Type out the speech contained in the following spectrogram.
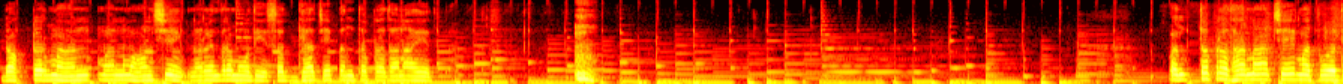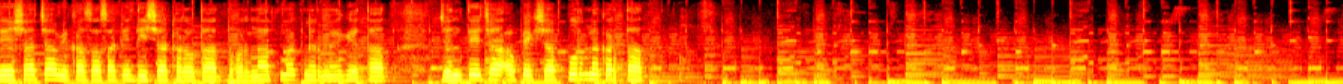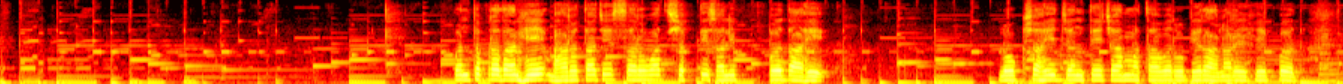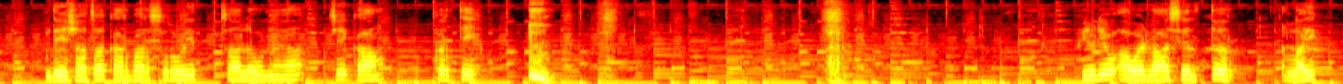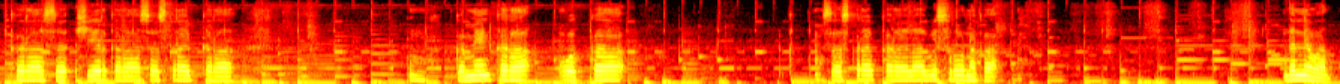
डॉक्टर मन मनमोहन सिंग नरेंद्र मोदी सध्याचे पंतप्रधान आहेत. पंतप्रधानाचे महत्त्व देशाच्या विकासासाठी दिशा ठरवतात धोरणात्मक निर्णय घेतात जनतेच्या अपेक्षा पूर्ण करतात. पंतप्रधान हे भारताचे सर्वात शक्तिशाली पद आहे. लोकशाही जनतेच्या मतावर उभे राहणारे हे पद देशाचा कारभार सुरळीत चालवण्याचे काम करते. व्हिडिओ आवडला असेल तर लाईक करा, स शेयर करा सब्सक्राइब करा कमेंट करा व का सबस्क्राईब करायला विसरू नका. धन्यवाद.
